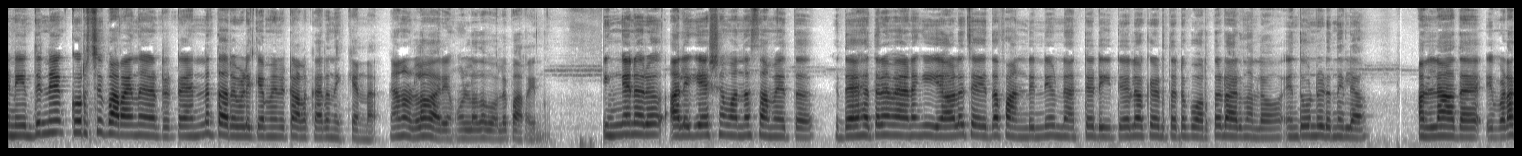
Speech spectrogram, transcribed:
ഇനി ഇതിനെക്കുറിച്ച് പറയുന്നത് കേട്ടിട്ട് എന്നെ തെറി വിളിക്കാൻ വേണ്ടിയിട്ട് ആൾക്കാർ നിൽക്കേണ്ട. ഞാനുള്ള കാര്യം ഉള്ളതുപോലെ പറയുന്നു. ഇങ്ങനൊരു അലിഗേഷൻ വന്ന സമയത്ത് ഇദ്ദേഹത്തിന് വേണമെങ്കിൽ ഇയാൾ ചെയ്ത ഫണ്ടിന്റെയും മറ്റേ ഡീറ്റെയിലും ഒക്കെ എടുത്തിട്ട് പുറത്തിടായിരുന്നല്ലോ? എന്തുകൊണ്ട് ഇടുന്നില്ല? അല്ലാതെ ഇവിടെ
